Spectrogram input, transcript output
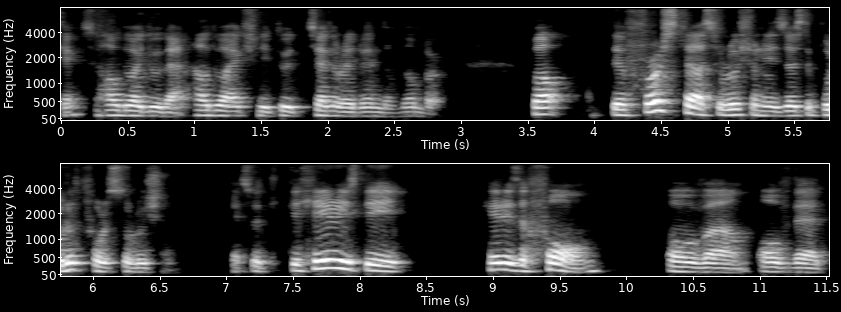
Okay, so how do I do that? How do I actually do generate random number? Well, the first uh, solution is just a brute force solution. Okay, so the, here is the here is the form of um, of that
